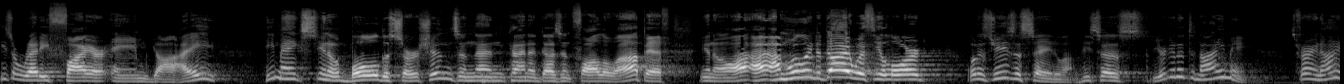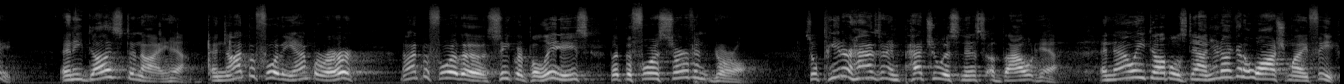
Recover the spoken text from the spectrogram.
he's a ready, fire, aim guy he makes, you know, bold assertions and then kind of doesn't follow up. If, you know, I, am willing to die with you, Lord, what does Jesus say to him? He says, You're going to deny me. It's very night. And he does deny him. And not before the emperor, not before the secret police, but before a servant girl. So Peter has an impetuousness about him. And now he doubles down. You're not going to wash my feet.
